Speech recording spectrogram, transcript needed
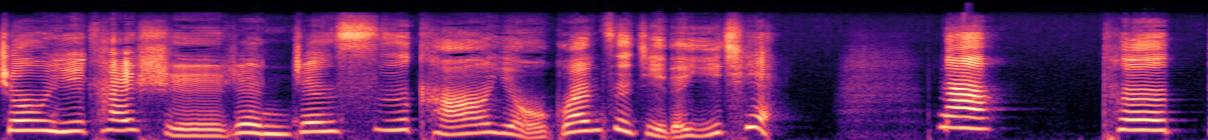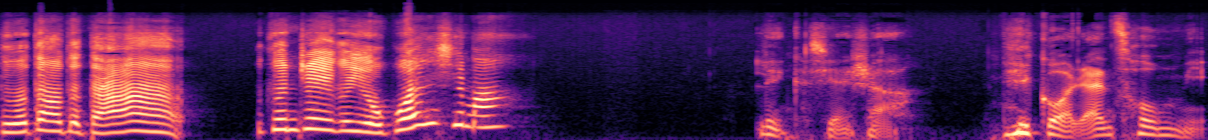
终于开始认真思考有关自己的一切，那他得到的答案跟这个有关系吗？林克先生，你果然聪明。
